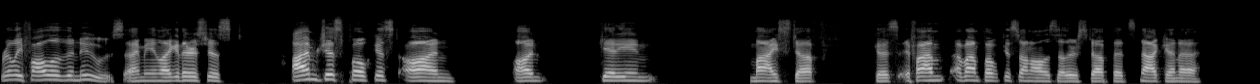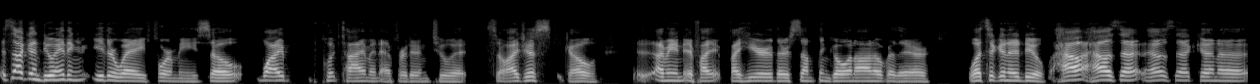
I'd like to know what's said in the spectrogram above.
really follow the news. I mean, like there's just I'm just focused on on getting my stuff because if I'm if I'm focused on all this other stuff, that's not gonna it's not gonna do anything either way for me. So why put time and effort into it? So I just go. I mean, if I if I hear there's something going on over there, what's it gonna do? How how's that how's that gonna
